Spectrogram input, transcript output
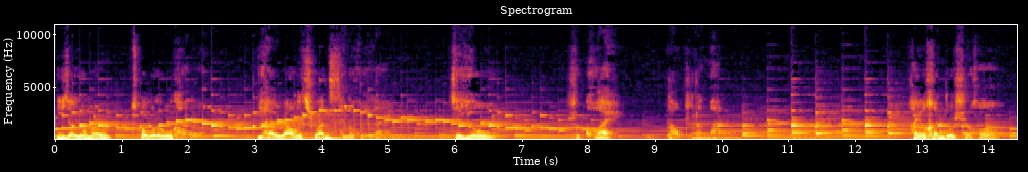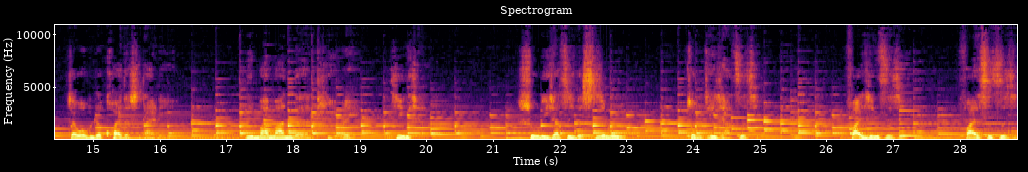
一脚油门错过了路口，你还要绕个圈子才能回来。这又是快导致的慢，还有很多时候，在我们这快的时代里，你慢慢的体味，静下来，梳理一下自己的思路，总结一下自己，反省自己，反思自己，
